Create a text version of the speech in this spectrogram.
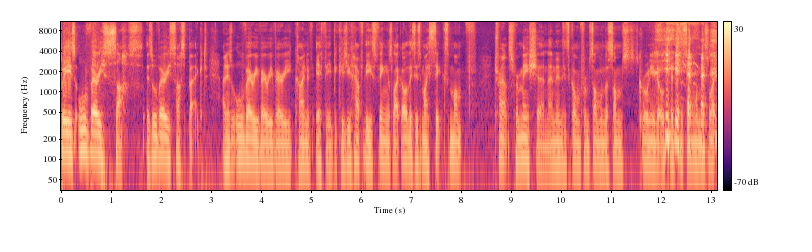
but it's all very sus it's all very suspect and it's all very very very kind of iffy because you have these things like oh this is my six month transformation and then it's gone from someone that's some scrawny little kid to someone that's like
